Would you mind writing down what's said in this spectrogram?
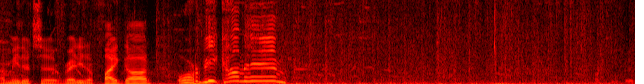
I'm either to ready to fight God or become him. Fuck you, bitch.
